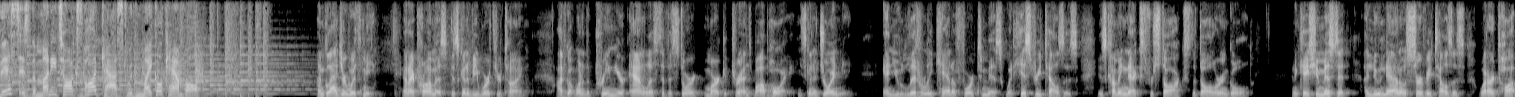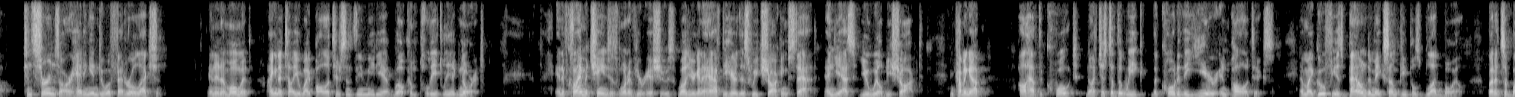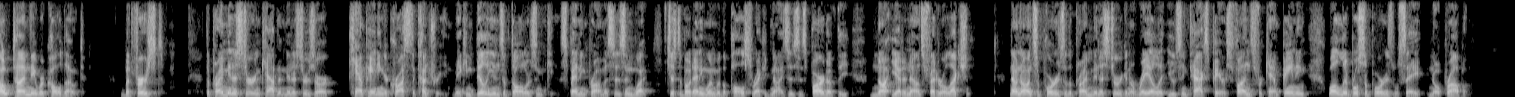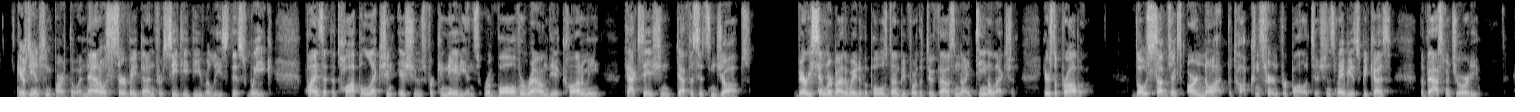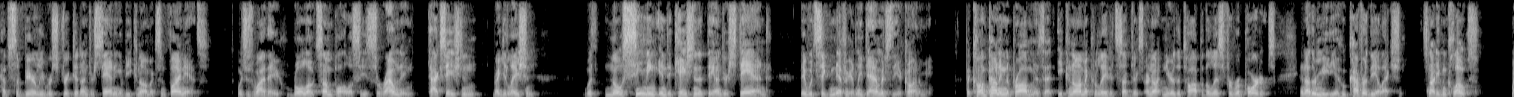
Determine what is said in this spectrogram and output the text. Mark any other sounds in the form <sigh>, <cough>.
This is the Money Talks podcast with Michael Campbell. I'm glad you're with me, and I promise it's going to be worth your time. I've got one of the premier analysts of historic market trends, Bob Hoye. He's going to join me, and you literally can't afford to miss what history tells us is coming next for stocks, the dollar, and gold. And in case you missed it, a new Nanos survey tells us what our top concerns are heading into a federal election. And in a moment, I'm going to tell you why politicians and the media will completely ignore it. And if climate change is one of your issues, well, you're going to have to hear this week's shocking stat. And yes, you will be shocked. And coming up, I'll have the quote, not just of the week, the quote of the year in politics. And my goofy is bound to make some people's blood boil, but it's about time they were called out. But first, the prime minister and cabinet ministers are campaigning across the country, making billions of dollars in spending promises in what just about anyone with a pulse recognizes as part of the not yet announced federal election. Now, non supporters of the prime minister are going to rail at using taxpayers' funds for campaigning, while liberal supporters will say, no problem. Here's the interesting part, though. A Nanos survey done for CTV released this week finds that the top election issues for Canadians revolve around the economy, taxation, deficits, and jobs. Very similar, by the way, to the polls done before the 2019 election. Here's the problem those subjects are not the top <laughs> concern for politicians. Maybe it's because the vast majority have severely restricted understanding of economics and finance, which is why they roll out some policies surrounding taxation regulation with no seeming indication that they understand they would significantly damage the economy. But compounding the problem is that economic related subjects are not near the top of the list for reporters and other media who cover the election. It's not even close.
